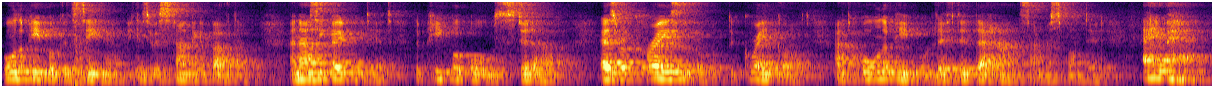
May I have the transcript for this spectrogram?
All the people could see him because he was standing above them. And as he opened it, the people all stood up. Ezra praised the Lord, the great God, and all the people lifted their hands and responded, Amen,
